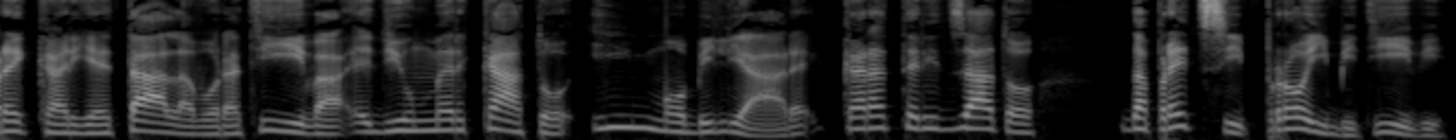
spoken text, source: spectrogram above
precarietà lavorativa e di un mercato immobiliare caratterizzato da prezzi proibitivi.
